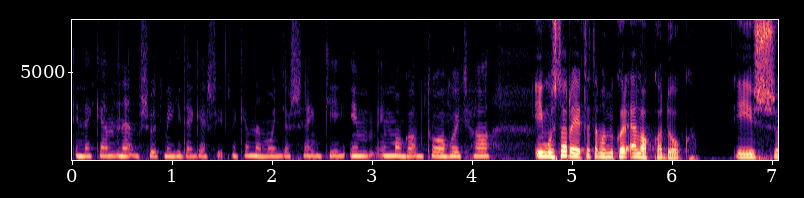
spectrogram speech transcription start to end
én nekem nem, sőt, még idegesít, nekem nem mondja senki. Én, én magamtól, hogyha... Én most arra értettem, amikor elakadok, és,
